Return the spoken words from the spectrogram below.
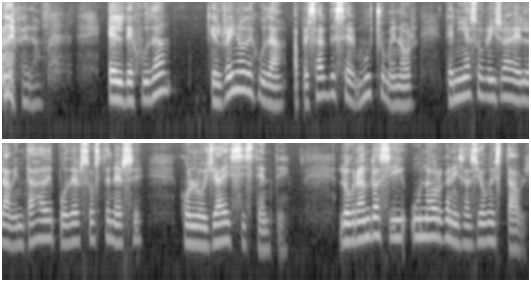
Perdón. El de Judá, el reino de Judá, a pesar de ser mucho menor, tenía sobre Israel la ventaja de poder sostenerse con lo ya existente logrando así una organización estable.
